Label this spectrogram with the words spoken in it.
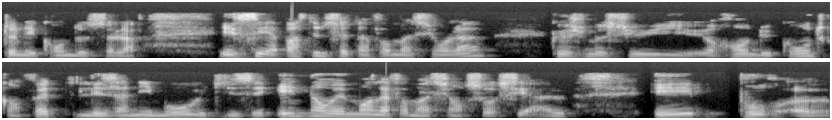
tenaient compte de cela. Et c'est à partir de cette information-là que je me suis rendu compte qu'en fait, les animaux utilisaient énormément d'informations sociales et pour, euh,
